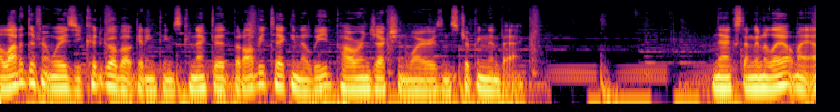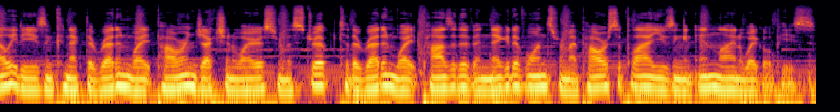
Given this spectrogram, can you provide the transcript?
A lot of different ways you could go about getting things connected, but I'll be taking the lead power injection wires and stripping them back. Next, I'm going to lay out my LEDs and connect the red and white power injection wires from the strip to the red and white positive and negative ones from my power supply using an inline Wago piece.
